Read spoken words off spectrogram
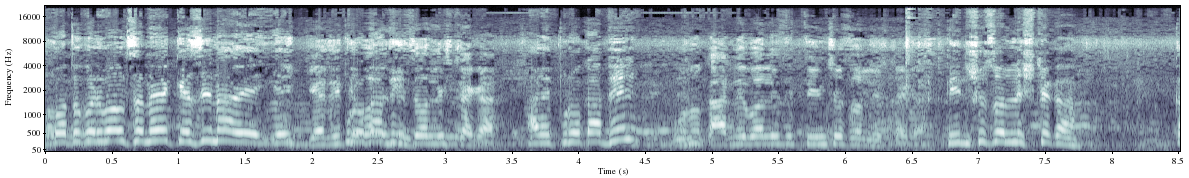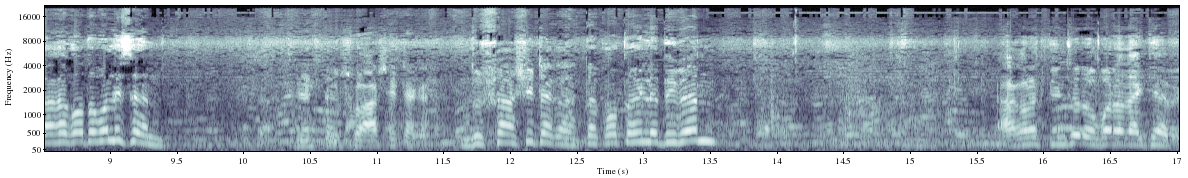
কত করে বলছেন? কেজি না এই- পুরো কাদি চল্লিশ টাকা। আর এই পুরো কাদি পুরো কার্নি বলেছি তিনশো চল্লিশ টাকা। তিনশো চল্লিশ টাকা। কাকা কত বলেছেন? দুশো আশি টাকা। দুশো আশি টাকা। তা কত হইলে দিবেন? এখন তিনশোর রাখতে হবে।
